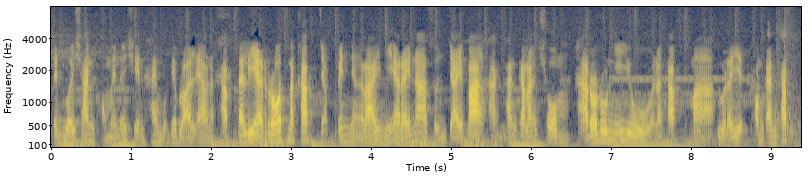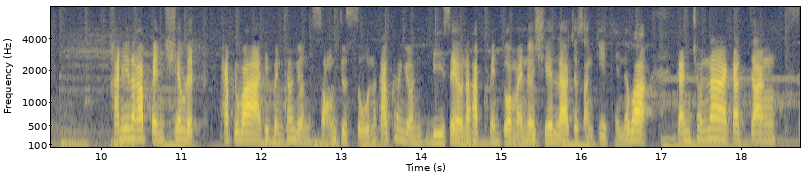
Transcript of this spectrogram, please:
เป็นเวอร์ชันของ minor change ให้หมดเรียบร้อยแล้วนะครับรายละเอียดรถนะครับจะเป็นอย่างไรมีอะไรน่าสนใจบ้างหากท่านกำลังชม หารถรุ่นนี้อยู่นะครับมาดูรายละเอียดพร้อมกันครับ คันนี้นะครับเป็น Chevrolet Captiva ที่เป็นเครื่องยนต์ 2.0 นะครับ เครื่องยนต์ดีเซลนะครับ เป็นตัว minor change แล้วจะสังเกตเห็นได้ว่ากันชนหน้ากระจังไฟ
